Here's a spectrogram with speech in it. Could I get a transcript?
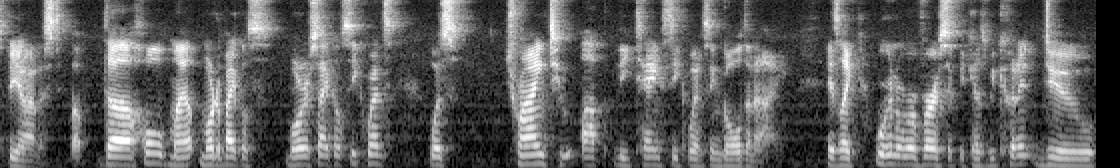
be honest. uh, The whole motorcycle motorcycle sequence was trying to up the tank sequence in GoldenEye. It's like we're to reverse it because we couldn't do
